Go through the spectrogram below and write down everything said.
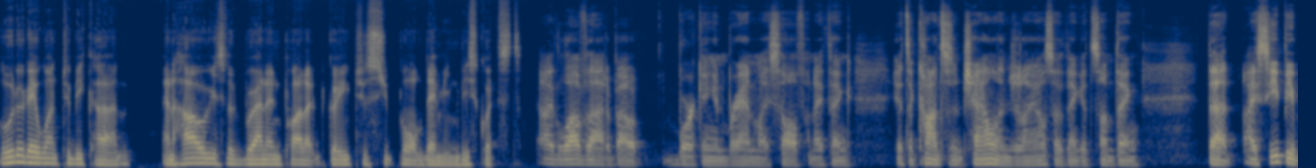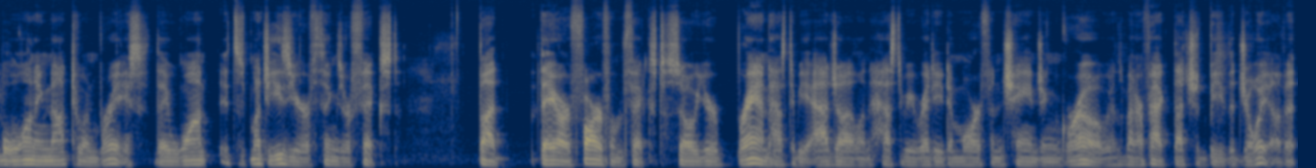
who do they want to become, and how is the brand and product going to support them in this quest? I love that about working in brand myself. And I think it's a constant challenge. And I also think it's something that I see people wanting not to embrace. They want it's much easier if things are fixed, but they are far from fixed. So your brand has to be agile and has to be ready to morph and change and grow. As a matter of fact, that should be the joy of it.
